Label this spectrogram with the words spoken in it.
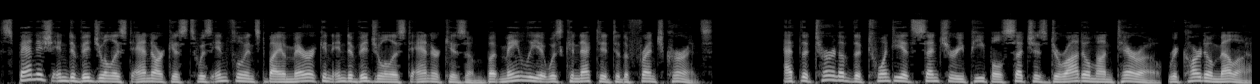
Spanish individualist anarchists was influenced by American individualist anarchism but mainly it was connected to the French currents. At the turn of the 20th century people such as Dorado Montero, Ricardo Mella,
